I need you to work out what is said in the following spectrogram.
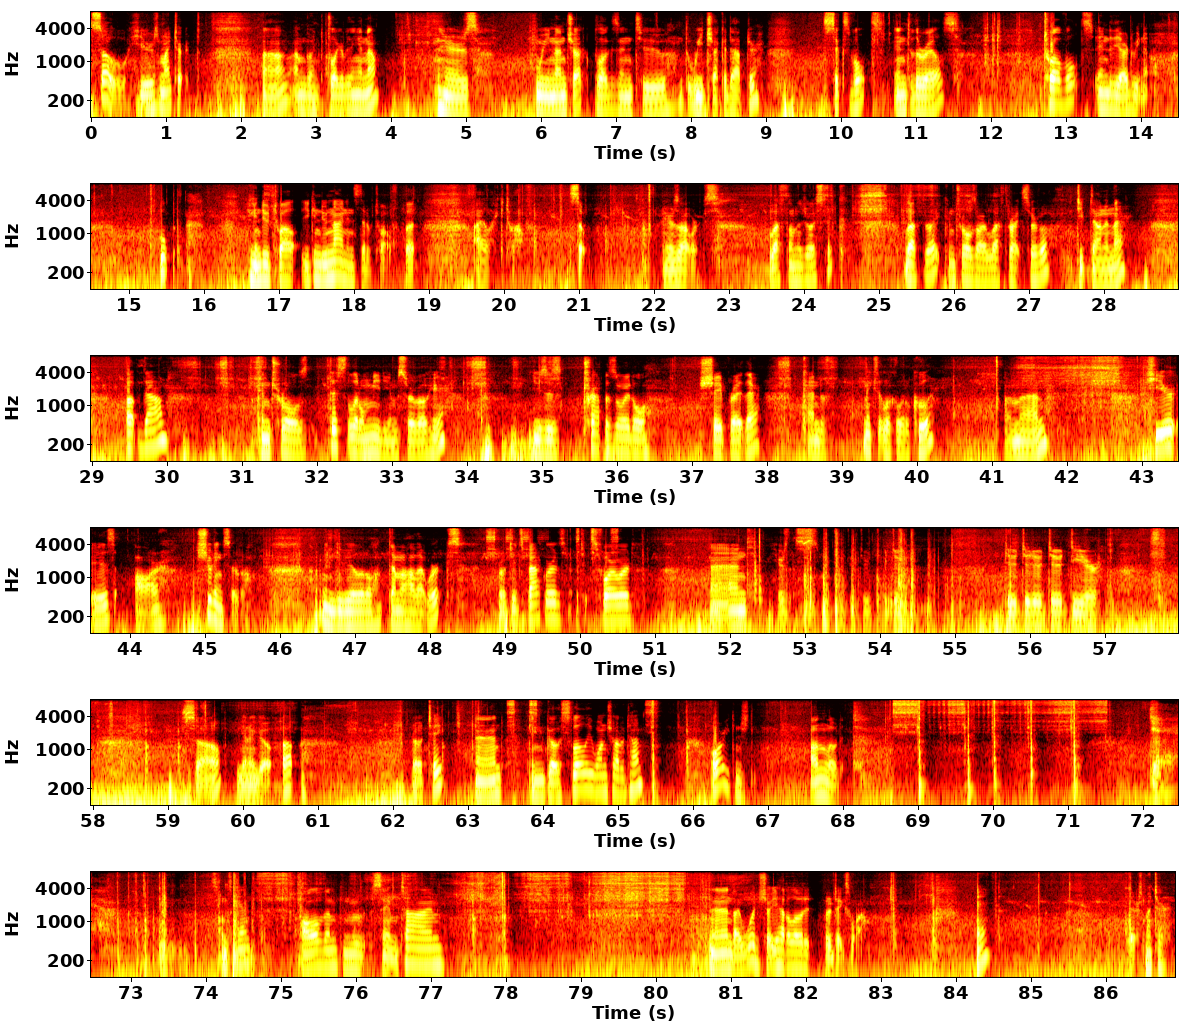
So, here's my turret. Um, I'm going to plug everything in now. Here's Wii Nunchuck, plugs into the Wii Chuck adapter. 6 volts into the rails. 12 volts into the Arduino. Oop. You can do 12, you can do 9 instead of 12, but I like 12. So, here's how it works. Left on the joystick, left right controls our left right servo, deep down in there. Up down controls this little medium servo here. Uses trapezoidal shape right there. Kind of makes it look a little cooler. And then here is our shooting servo. I'm going to give you a little demo how that works. Rotates backwards, rotates forward, and here's this. Do, do, do, do. Do, do, do, do, deer. So, I'm gonna go up, rotate, and you can go slowly one shot at a time, or you can just unload it. Yeah! So once again, all of them can move at the same time. And I would show you how to load it, but it takes a while. And there's my turret.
